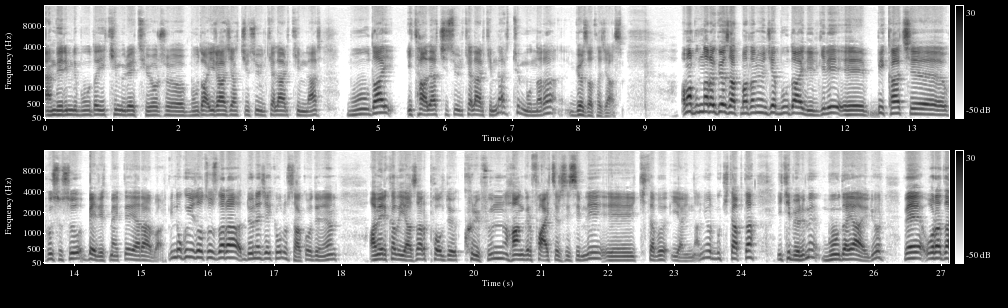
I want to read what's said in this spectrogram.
en verimli buğdayı kim üretiyor, e, buğday ihracatçısı ülkeler kimler, buğday ithalatçısı ülkeler kimler, tüm bunlara göz atacağız. Ama bunlara göz atmadan önce buğdayla ilgili e, birkaç e, hususu belirtmekte yarar var. 1930'lara dönecek olursak o dönem Amerikalı yazar Paul de Cruf'un Hunger Fighters isimli e, kitabı yayınlanıyor. Bu kitapta iki bölümü buğdaya ayırıyor ve orada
